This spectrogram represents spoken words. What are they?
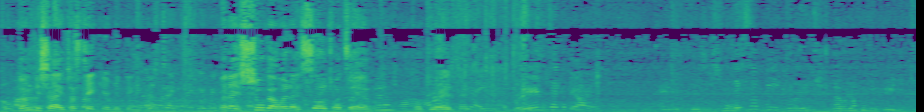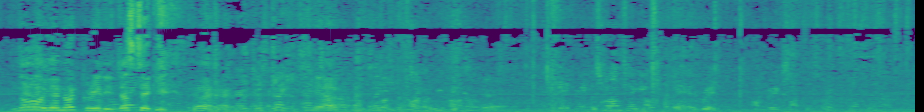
Don't be shy. Just take everything. Whether it's sugar, whether it's salt, whatsoever, or bread. Bread? Porridge, no, you're not greedy. Just take it. Just take. it. Yeah. This one I'm taking. Okay, bread. I'm very excited.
